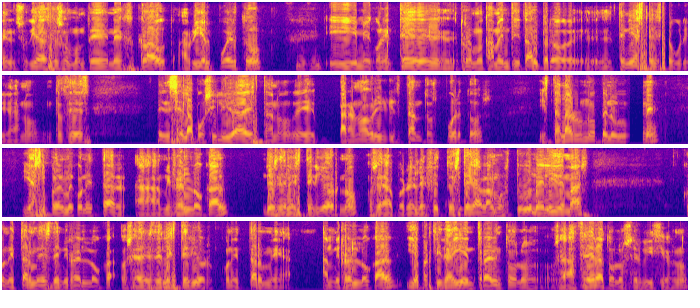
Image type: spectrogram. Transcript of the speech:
en su día eso monté en Xcloud, abrí el puerto y me conecté remotamente y tal, pero eh, tenía esta inseguridad, ¿no? Entonces pensé la posibilidad esta, ¿no? De, para no abrir tantos puertos, instalar un OpenVPN y así poderme conectar a mi red local desde el exterior, ¿no? O sea, por el efecto este que hablamos túnel y demás, conectarme desde mi red local, o sea, desde el exterior, conectarme a, mi red local y a partir de ahí entrar en todos los, o sea, acceder a todos los servicios, ¿no?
